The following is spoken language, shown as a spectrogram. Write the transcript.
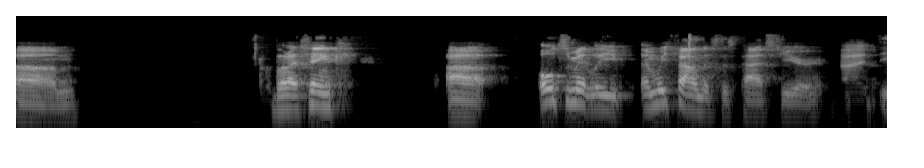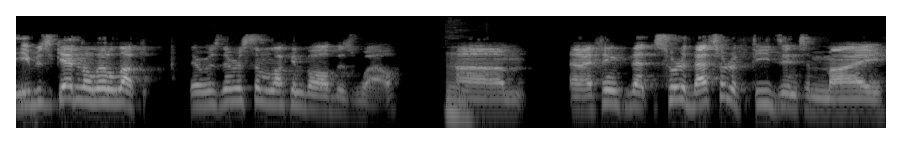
Um, but I think uh, ultimately, and we found this this past year, uh, he was getting a little lucky. There was there was some luck involved as well, mm. um, and I think that sort of that sort of feeds into my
